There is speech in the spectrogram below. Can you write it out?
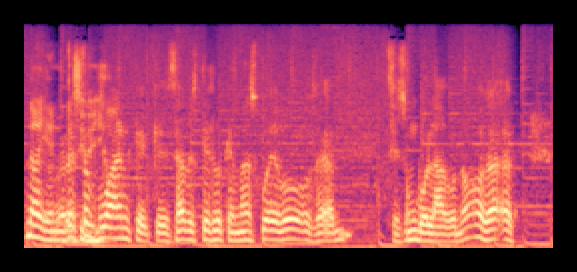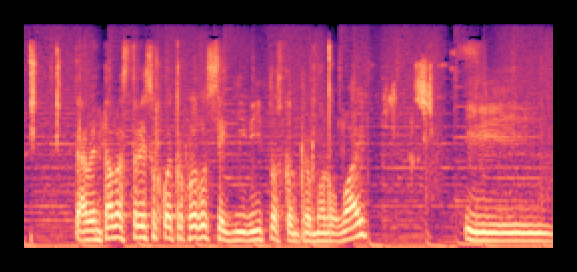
No, y en el Best of One, que, que, sabes que es lo que más juego, o sea, si es un volado, ¿no? O sea, te aventabas tres o cuatro juegos seguiditos contra Mono White y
